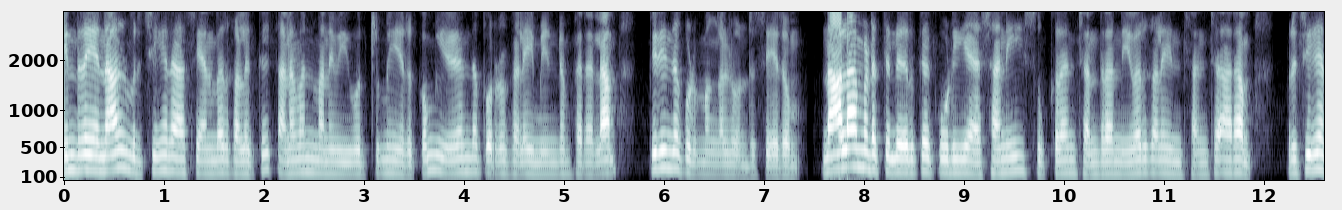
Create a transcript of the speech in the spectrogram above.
இன்றைய நாள் விருச்சிகராசி அன்பர்களுக்கு கணவன் மனைவி ஒற்றுமை இருக்கும். இழந்த பொருள்களை மீண்டும் பெறலாம். பிரிந்த குடும்பங்கள் ஒன்று சேரும். நாலாம் இடத்தில் இருக்கக்கூடிய சனி சுக்கரன் சந்திரன் இவர்களின் சஞ்சாரம் விருச்சிக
